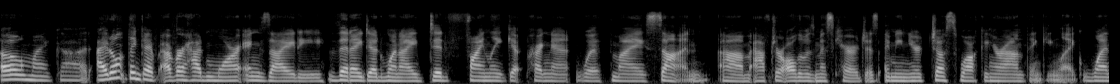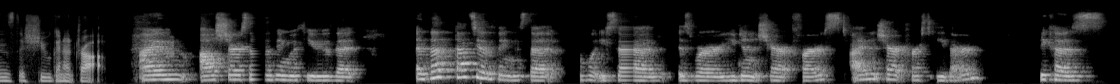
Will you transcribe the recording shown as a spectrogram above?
Oh my God. I don't think I've ever had more anxiety than I did when I did finally get pregnant with my son um, after all those miscarriages. I mean, you're just walking around thinking, like, when's the shoe going to drop? I'm, I'll share something with you that, and that, that's the other thing is that what you said is where you didn't share it first. I didn't share it first either because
